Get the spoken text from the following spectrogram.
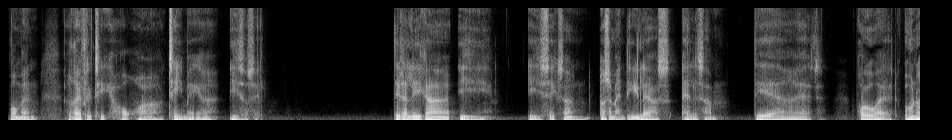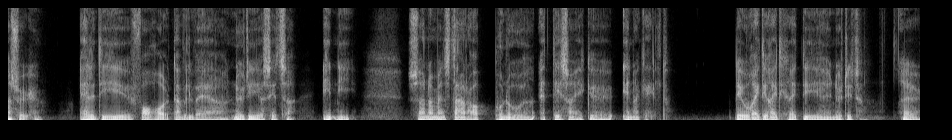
hvor man reflekterer over temaer i sig selv. Det, der ligger i, i sekseren, og som er en del af os alle sammen, det er at prøve at undersøge alle de forhold, der vil være nyttige at sætte sig ind i, så når man starter op på noget, at det så ikke øh, ender galt. Det er jo rigtig, rigtig, rigtig øh, nyttigt. Øh,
